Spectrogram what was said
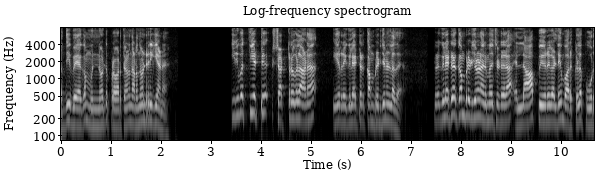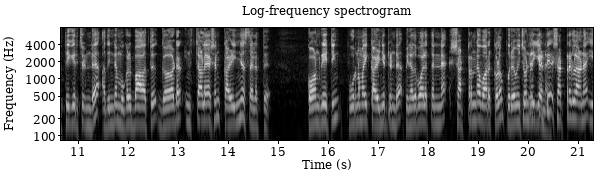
അതിവേഗം മുന്നോട്ട് പ്രവർത്തനങ്ങൾ നടന്നുകൊണ്ടിരിക്കുകയാണ്. ഇരുപത്തിയെട്ട് ഷട്ടറുകളാണ് ഈ റെഗുലേറ്റർ കം ബ്രിഡ്ജിനുള്ളത്. റെഗുലേറ്റർ കം ബ്രിഡ്ജിനോടനുബന്ധിച്ചിട്ടുള്ള എല്ലാ പീറുകളുടെയും വർക്കുകൾ പൂർത്തീകരിച്ചിട്ടുണ്ട്. അതിന്റെ മുകൾ ഭാഗത്ത് ഗേർഡർ ഇൻസ്റ്റാളേഷൻ കഴിഞ്ഞ സ്ഥലത്ത് കോൺക്രീറ്റിംഗ് പൂർണമായി കഴിഞ്ഞിട്ടുണ്ട്. പിന്നെ അതുപോലെ തന്നെ ഷട്ടറിന്റെ വർക്കുകളും പുരോഗമിച്ചുകൊണ്ടിരിക്കുകയാണ്. ഷട്ടറുകളാണ് ഈ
